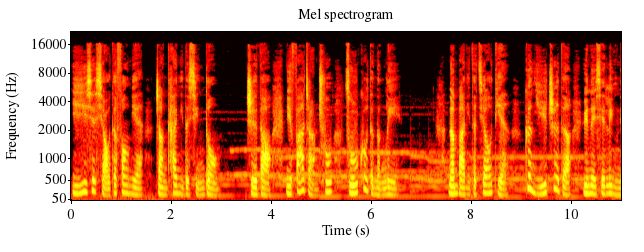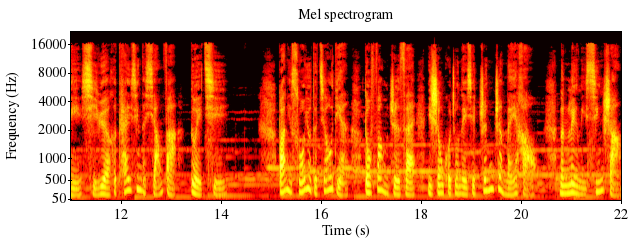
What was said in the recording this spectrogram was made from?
以一些小的方面展开你的行动，直到你发展出足够的能力。能把你的焦点更一致地与那些令你喜悦和开心的想法对齐，把你所有的焦点都放置在你生活中那些真正美好、能令你欣赏、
